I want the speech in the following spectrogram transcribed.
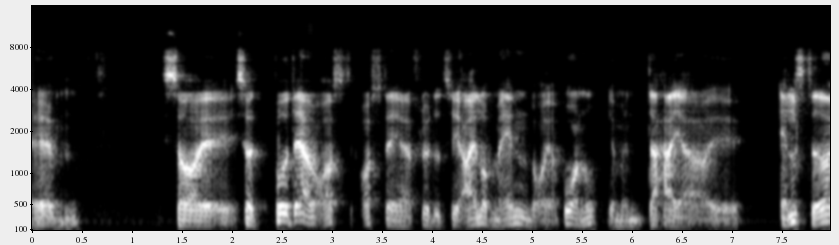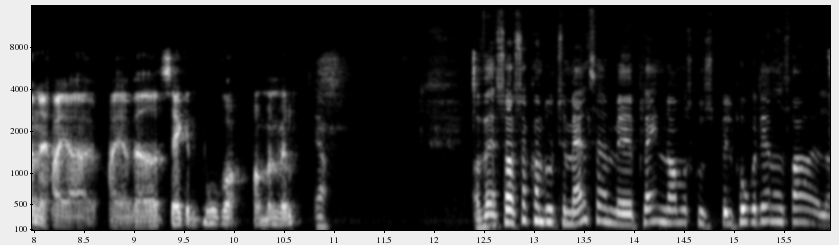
Øhm, så, øh, så både der og også, også da jeg flyttede til Isle of Man, hvor jeg bor nu, jamen der har jeg, øh, alle stederne har jeg, har jeg været second mover, om man vil. Ja. Og hvad, så, så kom du til Malta med planen om at skulle spille poker dernede fra, eller?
